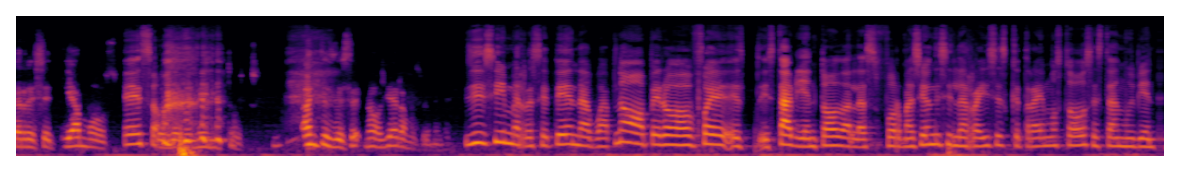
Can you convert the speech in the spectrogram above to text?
te, reseteamos Eso. los beneméritos. Antes de ser, no, ya éramos beneméritos. Sí, sí, me reseteé en la UAP. No, pero fue, está bien, todas las formaciones y las raíces que traemos todos están muy bien.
